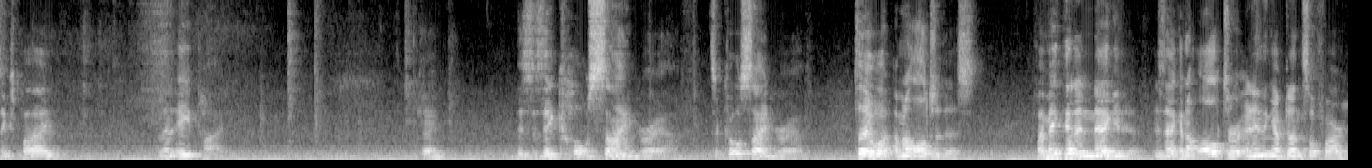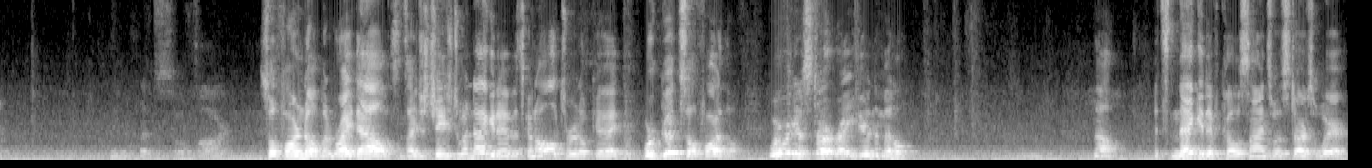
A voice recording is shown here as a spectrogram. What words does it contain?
6 pi, and then 8 pi. Okay? This is a cosine graph. It's a cosine graph. Tell you what, I'm going to alter this. If I make that a negative, is that going to alter anything I've done so far? So far. So far, no, but right now, since I just changed to a negative, it's going to alter it, okay? We're good so far, though. Where are we going to start? Right here in the middle? No. It's negative cosine, so it starts where?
